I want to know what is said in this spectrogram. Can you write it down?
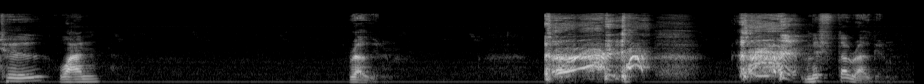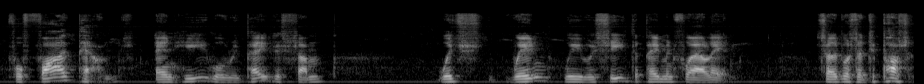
to one Rogan. Mr. Rogan, for five pounds, and he will repay this sum which when we receive the payment for our land. So it was a deposit.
